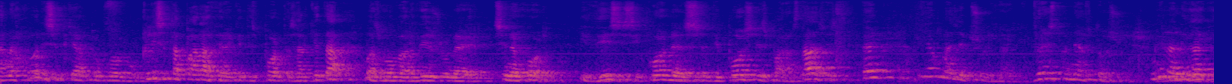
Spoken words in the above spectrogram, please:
Αναχώρησε πια από τον κόσμο. Κλείσε τα παράθυρα και τις πόρτες. Αρκετά μας βομβαρδίζουν συνεχώς. Ειδήσεις, εικόνες, εντυπώσεις, παραστάσεις. Ε, για μαζέψου λιγάκι. Βρες τον εαυτό σου. Μίλα λιγάκι,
